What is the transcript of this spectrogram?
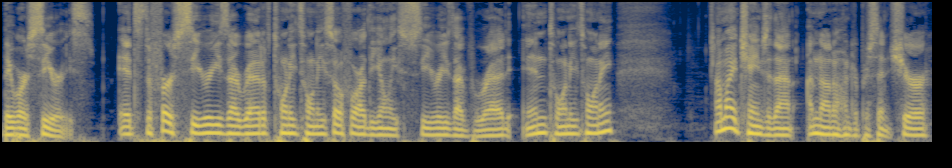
they were a series. It's the first series I read of 2020 so far, the only series I've read in 2020. I might change that. I'm not 100% sure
